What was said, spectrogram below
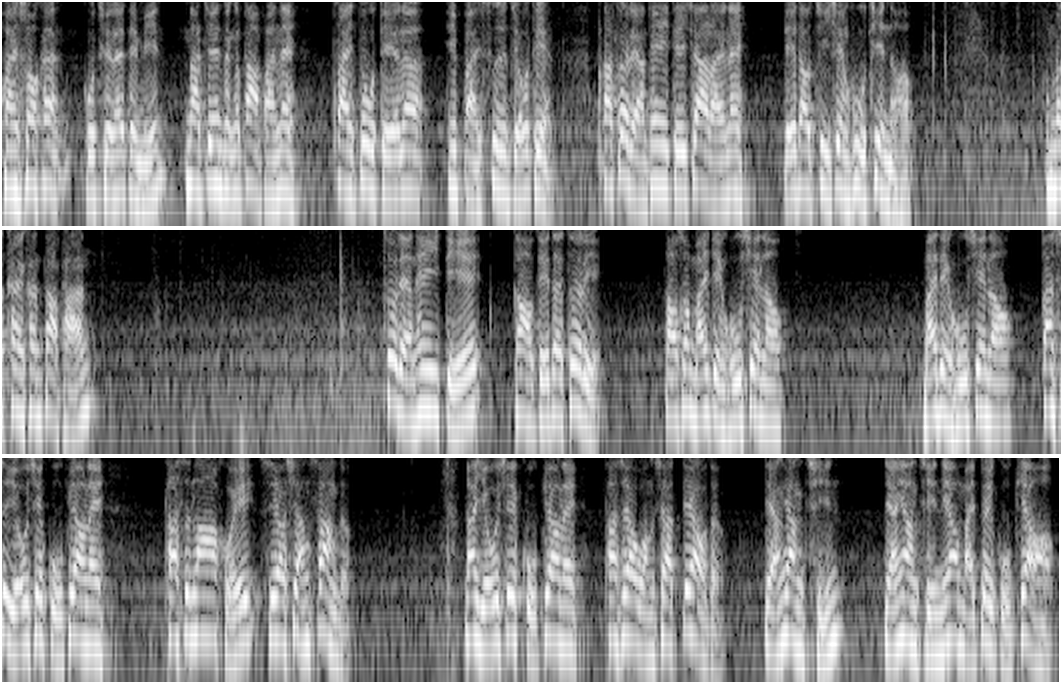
欢迎收看股期来点名。那今天整个大盘呢，再度跌了一百四十九点。那这两天一跌下来呢，跌到季线附近了哈。我们来看一看大盘，这两天一跌，刚好跌在这里，那我说买点弧线喽，买点弧线喽。但是有一些股票呢，它是拉回是要向上的，那有一些股票呢，它是要往下掉的，两样情，两样情，你要买对股票哦。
